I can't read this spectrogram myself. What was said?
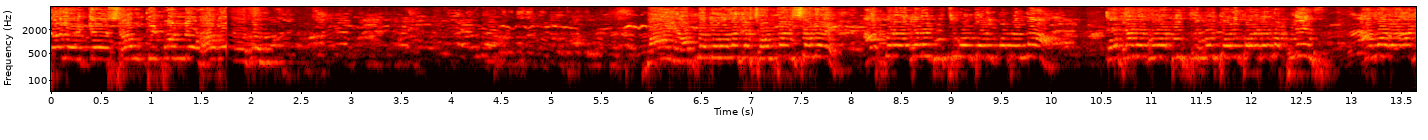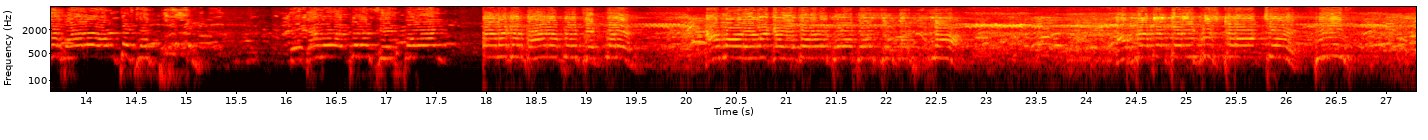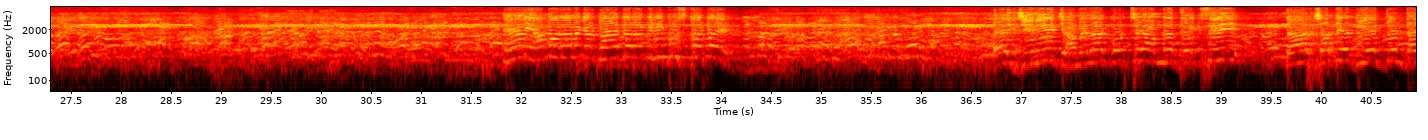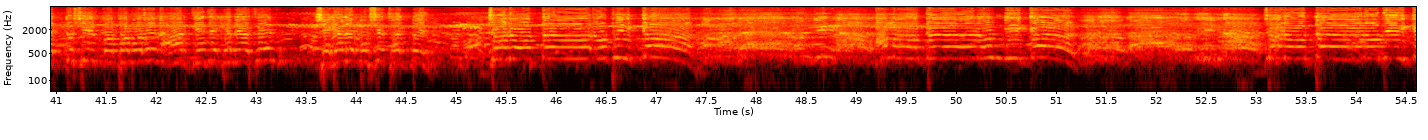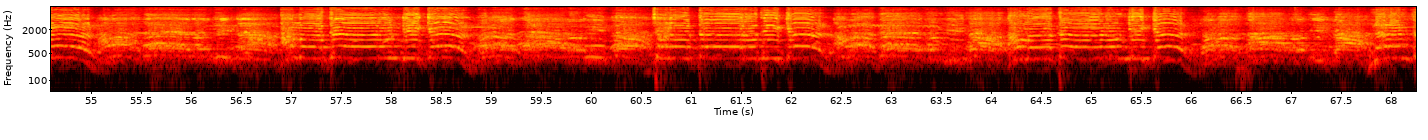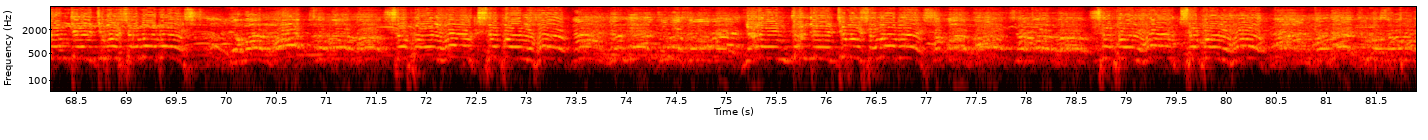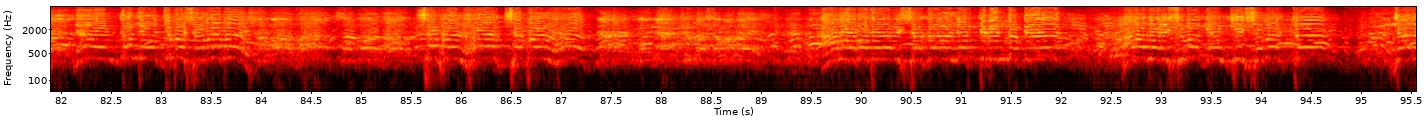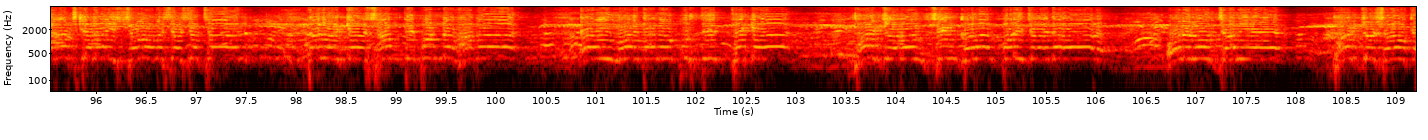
তাদেরকে শান্তিপূর্ণ ভাবে ভাই আপনাদের সন্তান হিসাবে আপনারা এখানে বিচ্ছিন্ন হচ্ছে, আমরা দেখছি, তার সাথে দু একজন দায়িত্বশীল কথা বলেন, আর যে যেখানে আছেন, সেখানে বসে থাকবেন। জনতার অধিক সহকারে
